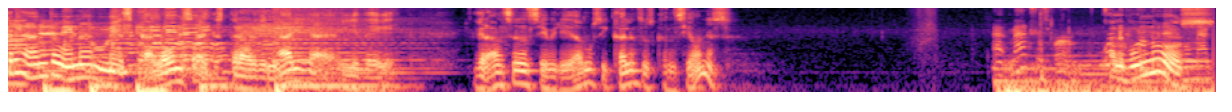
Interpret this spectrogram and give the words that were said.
creando una mezcalonza extraordinaria y de gran sensibilidad musical en sus canciones. Algunos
